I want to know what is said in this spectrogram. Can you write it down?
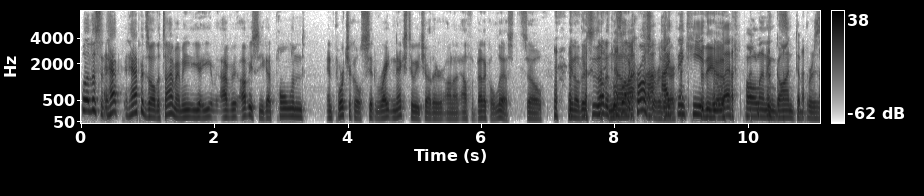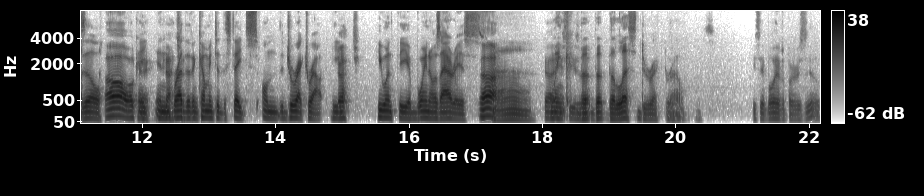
Well, listen, it, hap- it happens all the time. I mean, you, you, obviously, you got Poland and Portugal sit right next to each other on an alphabetical list. So, you know, there's a lot of, there's a No, lot of I- crossover I, there. I think he had the, uh, left Poland and gone to Brazil. Oh, okay. And, Gotcha. rather than coming to the states on the direct route, he Gotcha. he went the Buenos Aires. Ah, Ah, Link. he's, the, uh, the the less direct route. He's a boy of Brazil,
